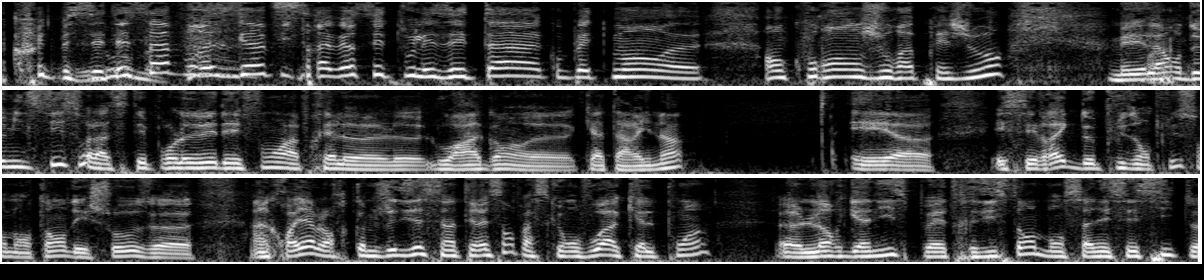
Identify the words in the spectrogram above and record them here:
Écoute, mais c'était ça, Forrest Gump, il traversait tous les États complètement euh, en courant jour après jour. Mais là, en 2006, voilà, c'était pour lever des fonds après le- le- l'ouragan euh, Katarina. Et, euh, et c'est vrai que de plus en plus, on entend des choses euh, incroyables. Alors, comme je disais, c'est intéressant parce qu'on voit à quel point euh, l'organisme peut être résistant. Bon, ça nécessite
